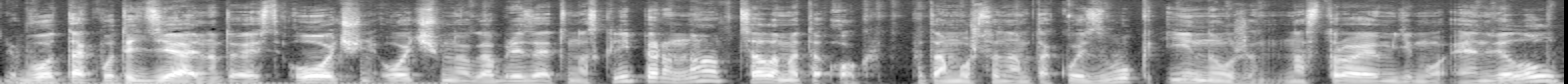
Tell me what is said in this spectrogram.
вот так вот идеально, то есть очень-очень много обрезает у нас клипер, но в целом это ок, потому что нам такой звук и нужен. Настроим ему envelope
